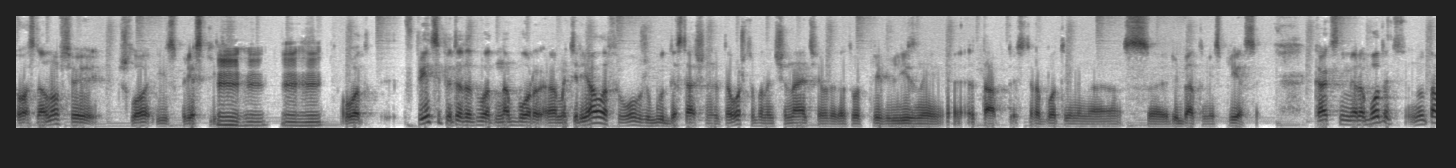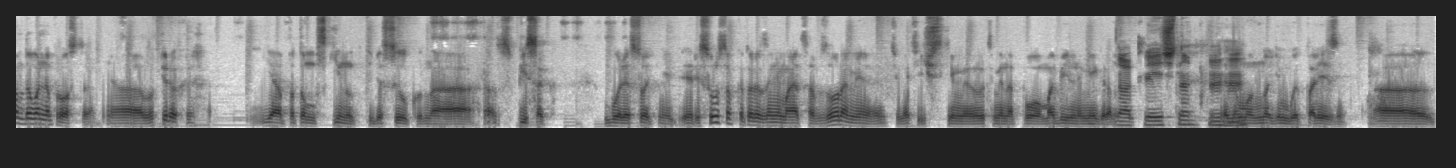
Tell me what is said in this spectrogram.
В основном все шло из прески. Uh-huh, uh-huh. Вот. В принципе, вот этот вот набор э, материалов, его уже будет достаточно для того, чтобы начинать вот этот вот пререлизный э, этап, то есть работа именно с ребятами из прессы. Как с ними работать? Ну, там довольно просто. Во-первых, я потом скину тебе ссылку на список более сотни ресурсов, которые занимаются обзорами тематическими, вот именно по мобильным играм. Отлично. Я угу. думаю, многим будет полезен. А,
